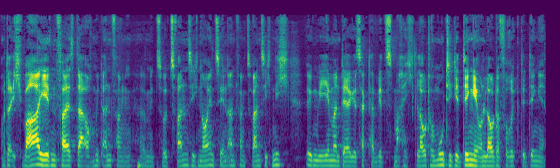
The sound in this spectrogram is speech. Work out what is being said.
oder ich war jedenfalls da auch mit Anfang, äh, mit so 20, 19, Anfang 20 nicht irgendwie jemand, der gesagt hat, jetzt mache ich lauter mutige Dinge und lauter verrückte Dinge.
